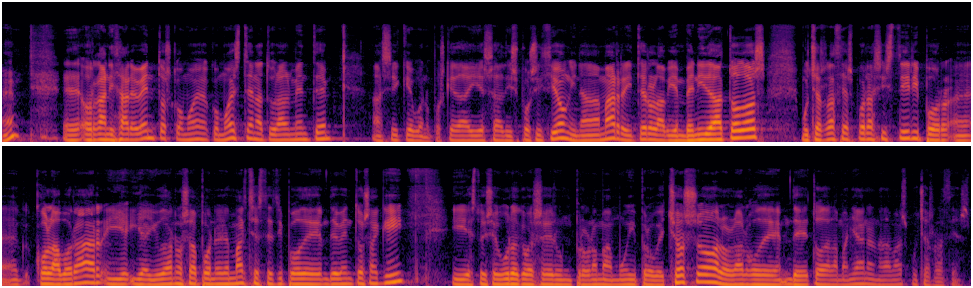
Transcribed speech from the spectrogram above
¿eh? organizar eventos como, como este, naturalmente, Así que bueno, pues queda ahí esa disposición y nada más. Reitero la bienvenida a todos. Muchas gracias por asistir y por eh, colaborar y, ayudarnos a poner en marcha este tipo de, eventos aquí. Y estoy seguro que va a ser un programa muy provechoso a lo largo de toda la mañana. Nada más, muchas gracias.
